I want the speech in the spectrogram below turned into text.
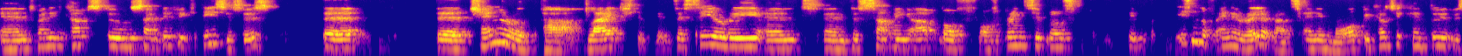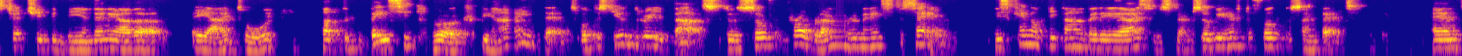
And when it comes to scientific theses, the the general part, like the theory and and the summing up of, of principles, it isn't of any relevance anymore because you can do it with ChatGPT and any other AI tool. But the basic work behind that, what the student really does to solve a problem remains the same. This cannot be done by the AI system. So we have to focus on that. And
